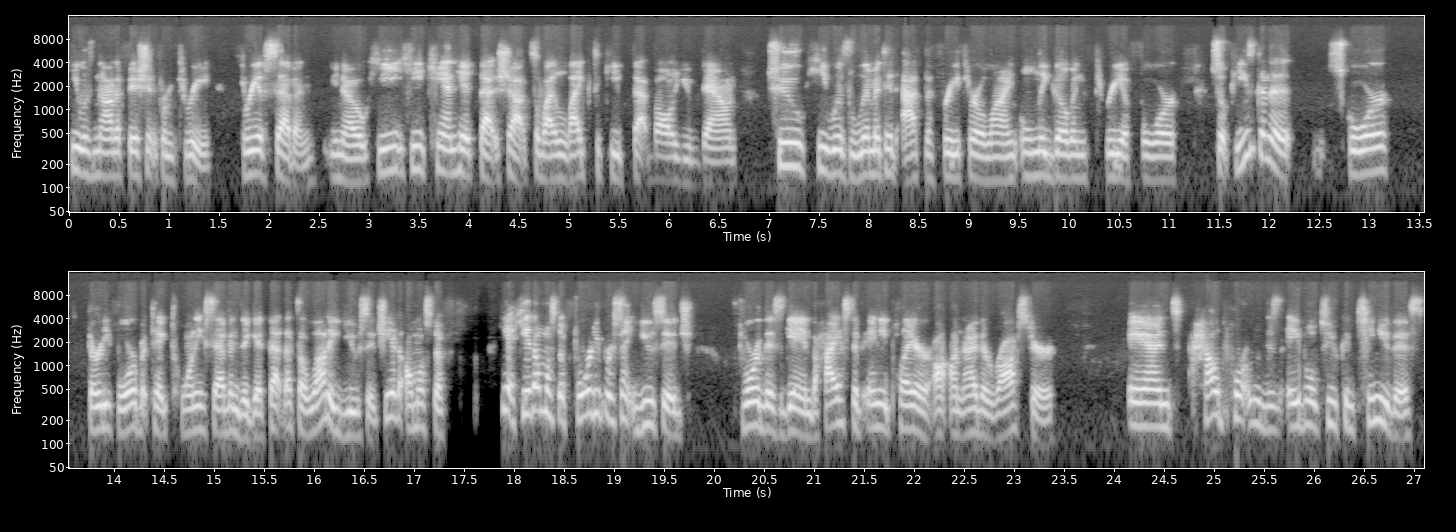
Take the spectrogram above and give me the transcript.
he was not efficient from three, three of seven. You know, he he can hit that shot. So I like to keep that volume down. Two, he was limited at the free throw line, only going three of four. So if he's gonna score 34 but take 27 to get that, that's a lot of usage. He had almost a yeah, he had almost a 40% usage for this game, the highest of any player on, on either roster. And how Portland is able to continue this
